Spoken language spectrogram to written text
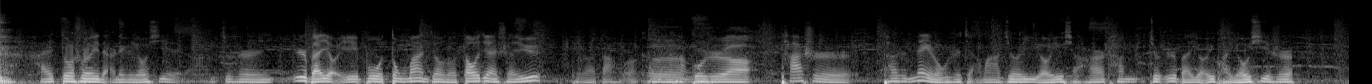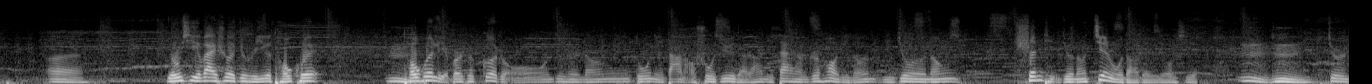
还多说一点那个游戏这个啊，就是日本有一部动漫叫做《刀剑神域》，不知道大伙儿看没呃，看过？不知道。它是它是内容是讲嘛，就是有一个小孩儿，他们就日本有一款游戏是，呃，游戏外设就是一个头盔，嗯。头盔里边儿是各种就是能读你大脑数据的，然后你戴上之后，你能你就能身体就能进入到这个游戏，嗯嗯，就是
